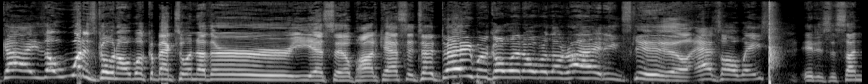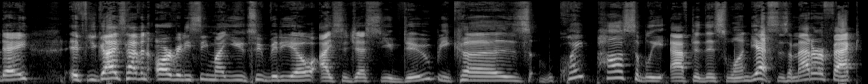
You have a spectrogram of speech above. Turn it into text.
Guys, uh, what is going on? Welcome back to another ESL podcast, and today we're going over the writing skill. As always, it is a Sunday. If you guys haven't already seen my YouTube video, I suggest you do because quite possibly after this one, yes, as a matter of fact,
